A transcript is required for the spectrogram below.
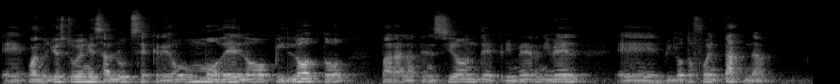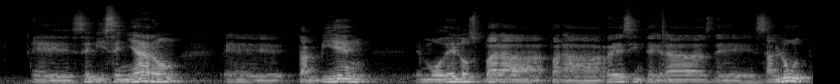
Eh, cuando yo estuve en salud se creó un modelo piloto para la atención de primer nivel. el piloto fue en Tacna. se diseñaron también modelos para, para, redes integradas de salud,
